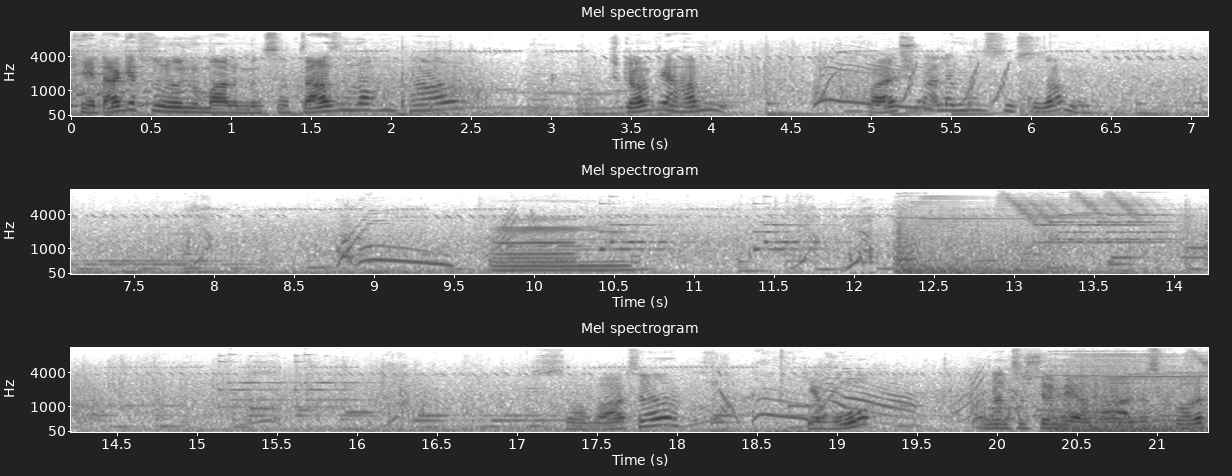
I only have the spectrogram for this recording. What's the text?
Okay, da gibt es nur eine normale Münze. Da sind noch ein paar. Ich glaube, wir haben bald schon alle Münzen zusammen. Ähm... So, warte. Hier hoch. Und dann zerstören wir mal alles kurz.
